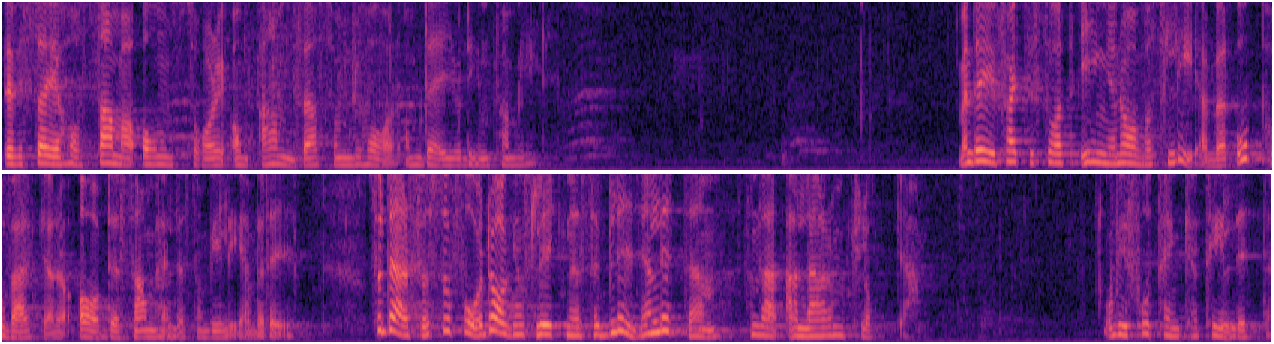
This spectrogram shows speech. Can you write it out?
Det vill säga ha samma omsorg om andra som du har om dig och din familj. Men det är ju faktiskt så att ingen av oss lever opåverkade av det samhälle som vi lever i. Så därför så får dagens liknelse bli en liten sån där alarmklocka. Och vi får tänka till lite.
